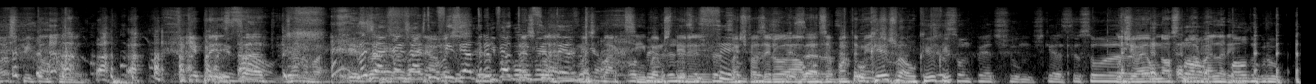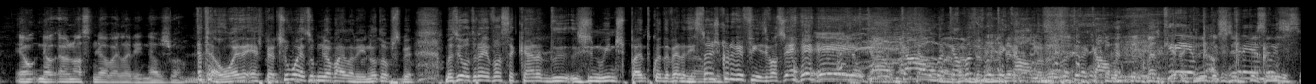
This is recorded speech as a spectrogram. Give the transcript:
Ao hospital com ele. Fiquei preso. Exato. Não, já não vai. Mas já Não, arranjaste um fisioterapeuta, mas, mas claro que sim, vamos ter, vais fazer alguns apontamentos. O que, João? O que? O é um Eu sou um pé de chumbo, esquece. Eu sou O João é o nosso melhor bailarino. Paulo do grupo. É o, não, é o nosso melhor bailarino, é o João. Então, és és pé de chumbo ou és o melhor bailarino? Não estou a perceber. Mas eu adorei a vossa cara de genuíno espanto quando a Vera disse, são as coreografias e vocês. "Ei, ei, ei, Calma, calma, calma, vamos manter calma, vamos manter a calma. Queremos, queremos.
